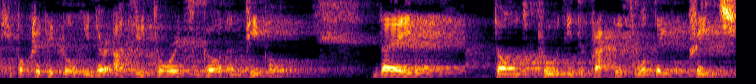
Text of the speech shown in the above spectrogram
hypocritical in their attitude towards God and people. They don't put into practice what they preach.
